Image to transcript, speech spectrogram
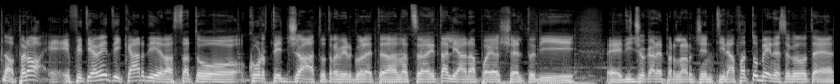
No, però eh, effettivamente Icardi era stato corteggiato, tra virgolette, dalla nazionale italiana, poi ha scelto di, eh, di giocare per l'Argentina. Ha fatto bene secondo te?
